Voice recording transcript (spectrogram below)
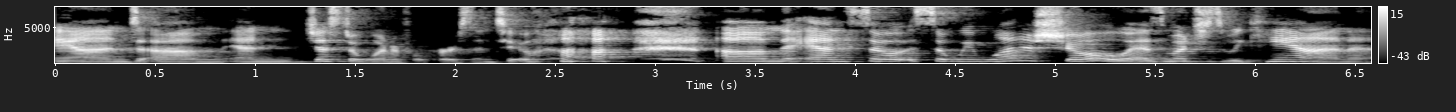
and um, and just a wonderful person too um, and so so we want to show as much as we can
